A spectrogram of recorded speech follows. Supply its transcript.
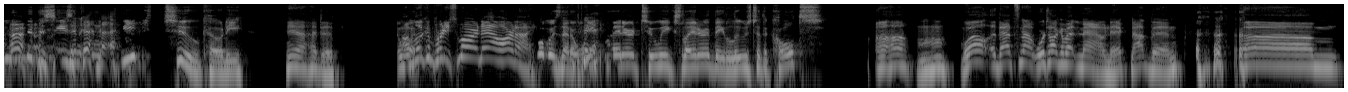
you ended the season in week two, Cody. Yeah, I did. I'm looking pretty smart now, aren't I? What was that? A week later, two weeks later, they lose to the Colts. Uh huh. Mm-hmm. Well, that's not. We're talking about now, Nick, not then. um,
